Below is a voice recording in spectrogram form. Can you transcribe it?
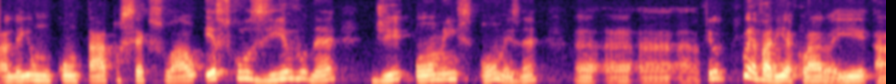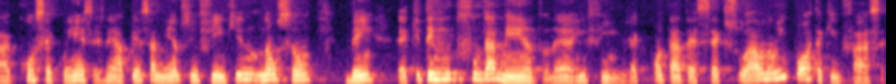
ali um contato sexual exclusivo, né, de homens, homens, né, que levaria, claro, aí a consequências, né, a pensamentos, enfim, que não são bem, é, que tem muito fundamento, né? Enfim, já que o contato é sexual, não importa quem faça.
